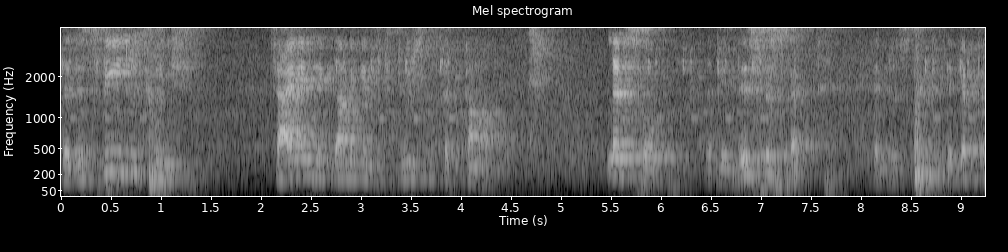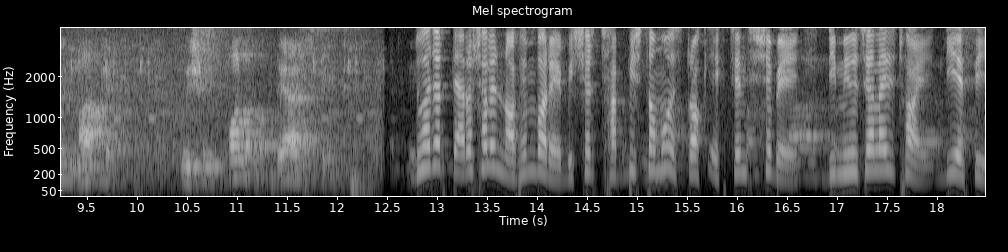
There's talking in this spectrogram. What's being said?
that the speed with which Chinese economic institutions have come up, let's hope that in this respect, in respect to the capital market, we shall follow their. দু সালের নভেম্বরে বিশ্বের ছাব্বিশতম স্টক এক্সচেঞ্জ হিসেবে ডিমিউচুয়ালাইজড হয় ডিএসি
